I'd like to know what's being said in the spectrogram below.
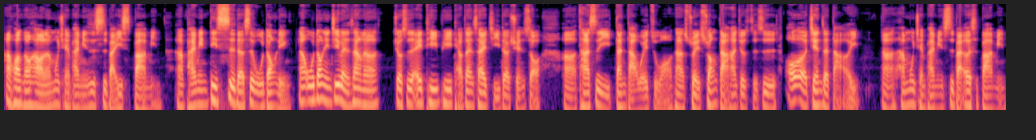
那黄崇豪呢？目前排名是四百一十八名。啊，排名第四的是吴东林。那吴东林基本上呢，就是 ATP 挑战赛级的选手啊，他是以单打为主哦。那所以双打他就只是偶尔兼着打而已。那他目前排名四百二十八名。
